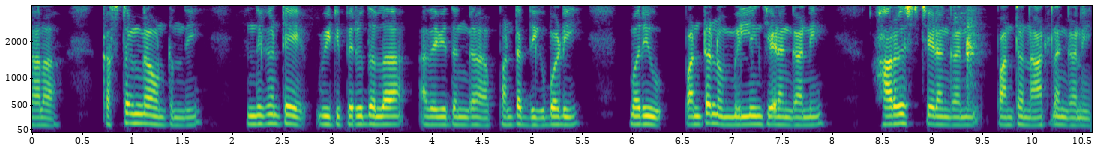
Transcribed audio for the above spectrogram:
చాలా కష్టంగా ఉంటుంది. ఎందుకంటే వీటి పెరుగుదల అదేవిధంగా పంట దిగుబడి మరియు పంటను మిల్లింగ్ చేయడం కానీ హార్వెస్ట్ చేయడం కానీ పంట నాటడం కానీ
